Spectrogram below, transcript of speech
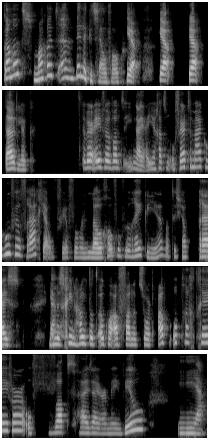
kan het, mag het en wil ik het zelf ook? Ja, ja, ja, duidelijk. Weer even, want nou ja, je gaat een offerte maken. Hoeveel vraag je ongeveer voor een logo? Of hoeveel reken je? Wat is jouw prijs? Ja. En misschien hangt dat ook wel af van het soort opdrachtgever of wat hij zij ermee wil. Ja,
